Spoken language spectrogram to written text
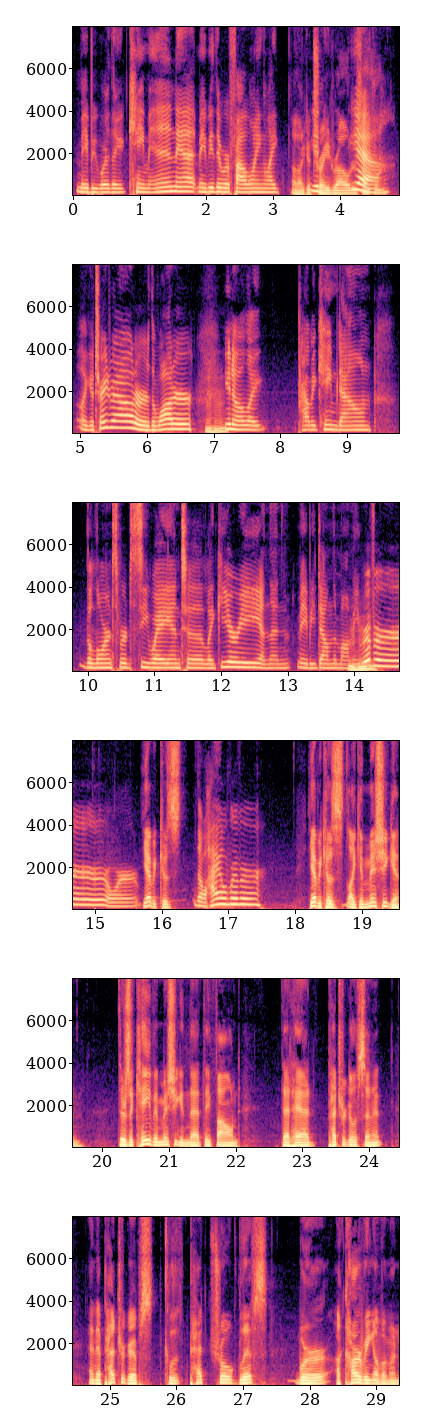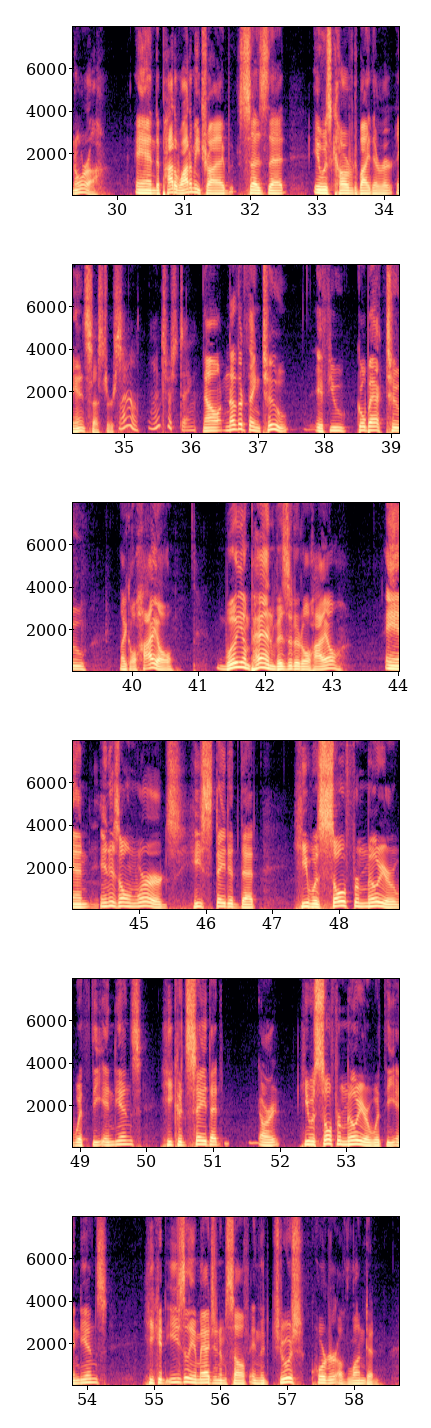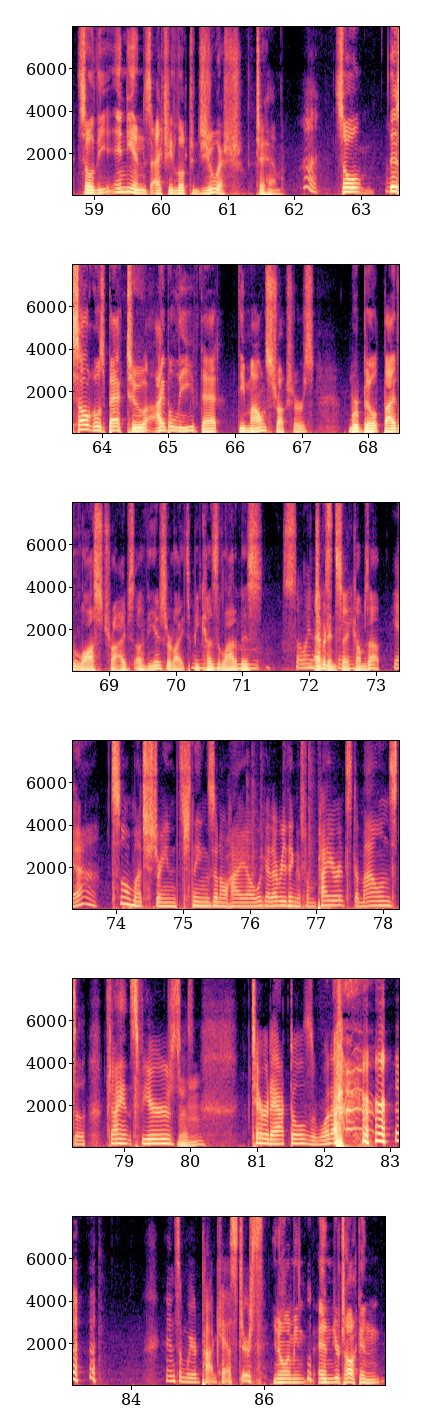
maybe where they came in at. Maybe they were following like Uh, like a trade route or yeah, something. like a trade route or the water. Mhm. You know, like probably came down the Lawrenceburg Seaway into Lake Erie and then maybe down the Maumee Mhm. River or Yeah, because the Ohio River. Yeah, because like in Michigan, there's a cave in Michigan that they found that had petroglyphs in it, and the petroglyphs gl- petroglyphs were a carving of a menorah, and the Potawatomi tribe says that it was carved by their ancestors. Wow, interesting. Now, another thing too, if you go back to like Ohio, William Penn visited Ohio, and in his own words, he stated that he was so familiar with the Indians, he could say that, or he was so familiar with the Indians, he could easily imagine himself in the Jewish quarter of London. So the Indians actually looked Jewish to him. Huh. So this all goes back to I believe that the mound structures were built by the lost tribes of the Israelites because a lot of this So evidence that comes up. Yeah. So much strange things in Ohio. We got everything from pirates to mounds to giant spheres to Mhm. pterodactyls or whatever. and some weird podcasters. You know, I mean, and you're talking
